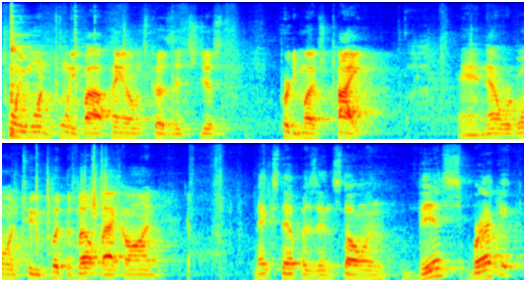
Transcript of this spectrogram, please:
21 to 25 pounds because it's just pretty much tight. And now we're going to put the belt back on. Next step is installing this bracket,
